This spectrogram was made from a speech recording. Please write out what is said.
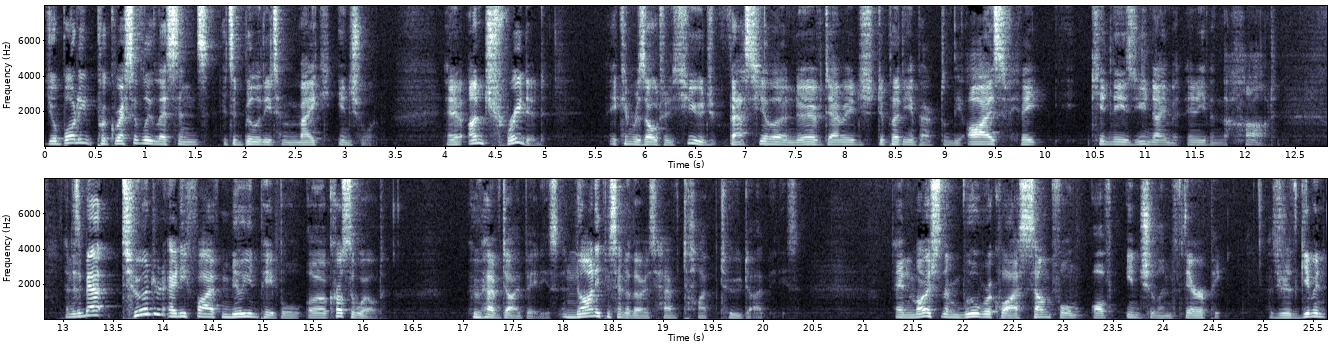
your body progressively lessens its ability to make insulin. And if untreated, it can result in huge vascular nerve damage, depleting impact on the eyes, feet, kidneys, you name it, and even the heart. And there's about 285 million people across the world who have diabetes, and 90% of those have type 2 diabetes. And most of them will require some form of insulin therapy. As you're given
